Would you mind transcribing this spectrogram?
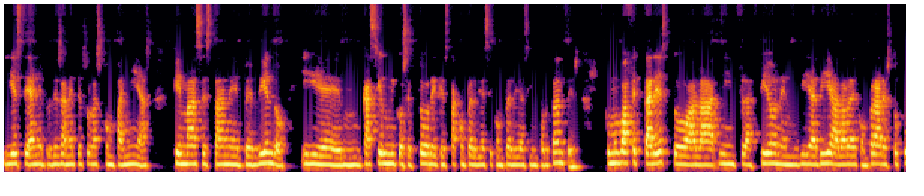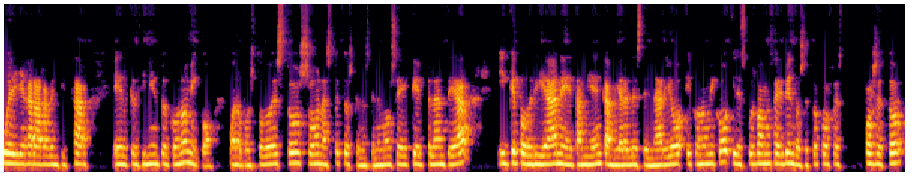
y este año precisamente son las compañías que más están perdiendo y casi el único sector que está con pérdidas y con pérdidas importantes. ¿Cómo va a afectar esto a la inflación en mi día a día a la hora de comprar? ¿Esto puede llegar a ralentizar el crecimiento económico? Bueno, pues todo esto son aspectos que nos tenemos eh, que plantear y que podrían eh, también cambiar el escenario económico y después vamos a ir viendo sector por, sector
